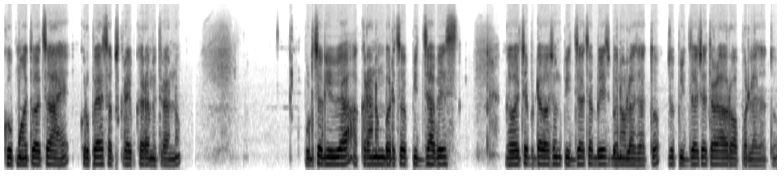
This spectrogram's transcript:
खूप महत्त्वाचं आहे. कृपया सबस्क्राईब करा मित्रांनो. पुढचं घेऊया अकरा नंबरचं पिझ्झा बेस गव्हाच्या पिठापासून पिझ्झाचा बेस बनवला जातो जो पिझ्झाच्या तळावर वापरला जातो.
